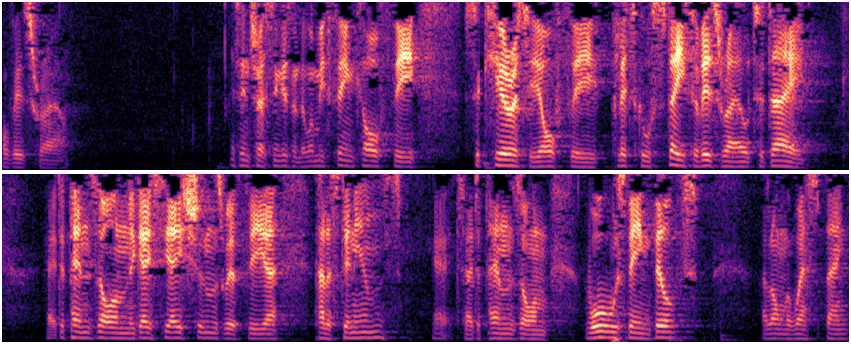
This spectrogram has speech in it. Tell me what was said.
of Israel. It's interesting, isn't it, when we think of the security of the political state of Israel today. It depends on negotiations with the uh, Palestinians. It uh, depends on walls being built along the West Bank.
